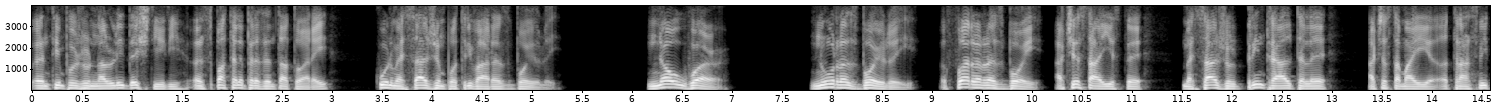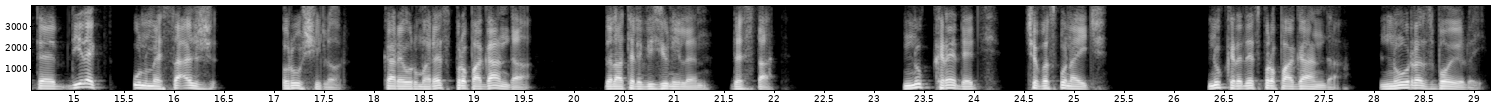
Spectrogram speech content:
în timpul jurnalului de știri, în spatele prezentatoarei, cu un mesaj împotriva războiului. No war. Nu războiului. Fără război. Acesta este mesajul, printre altele, acesta mai uh, transmite direct un mesaj rușilor care urmăresc propaganda de la televiziunile de stat. Nu credeți ce vă spun aici. Nu credeți propaganda, nu războiului.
